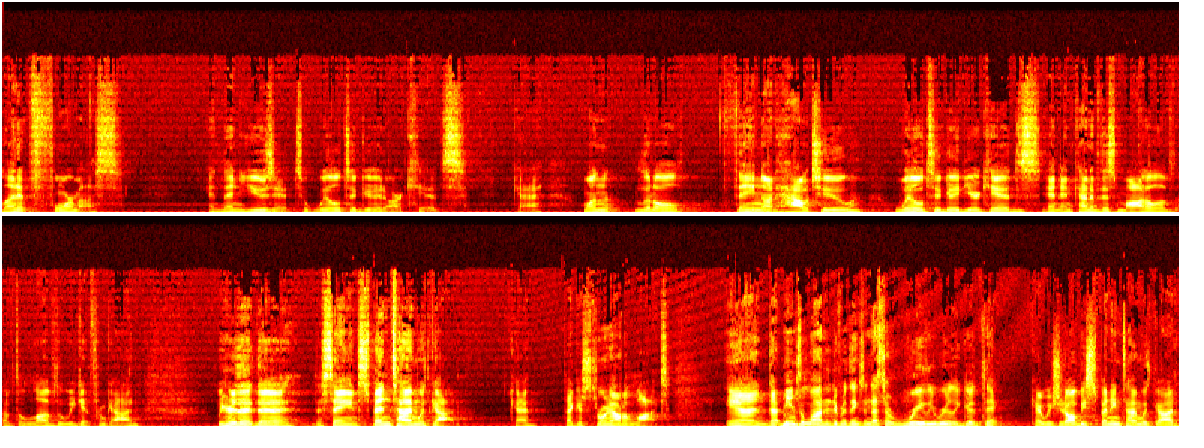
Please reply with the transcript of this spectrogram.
let it form us, and then use it to will to good our kids. Okay? One little thing on how to will to good your kids and, and kind of this model of, of the love that we get from God. We hear the, the, the saying, spend time with God. Okay? That gets thrown out a lot. And that means a lot of different things. And that's a really, really good thing. Okay, we should all be spending time with God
